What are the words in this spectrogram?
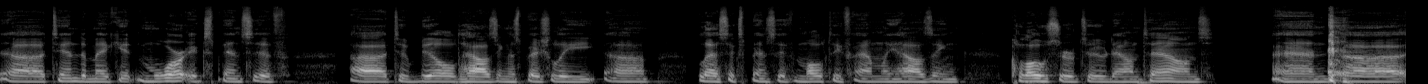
uh, tend to make it more expensive uh, to build housing, especially uh, less expensive multifamily housing closer to downtowns. And uh,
